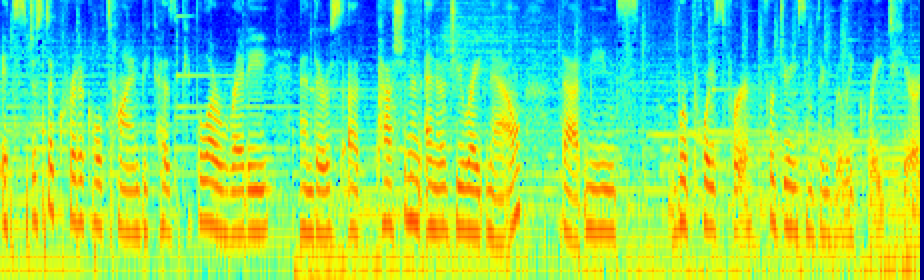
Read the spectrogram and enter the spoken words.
It's just a critical time because people are ready and there's a passion and energy right now that means we're poised for, for doing something really great here.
